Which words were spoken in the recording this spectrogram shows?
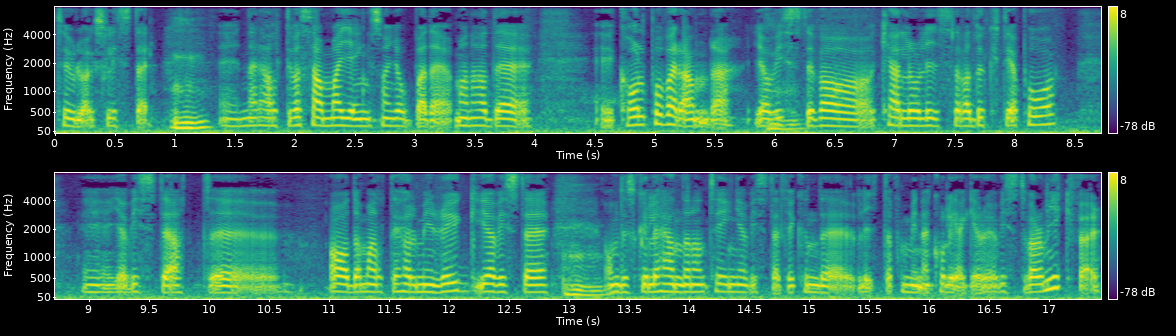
turlagslistor. Mm. Eh, när det alltid var samma gäng som jobbade. Man hade eh, koll på varandra. Jag visste vad Kalle och Lisa var duktiga på. Eh, jag visste att eh, Adam alltid höll min rygg. Jag visste om det skulle hända någonting. Jag visste att jag kunde lita på mina kollegor och jag visste vad de gick för.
